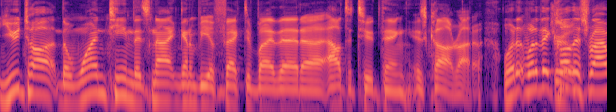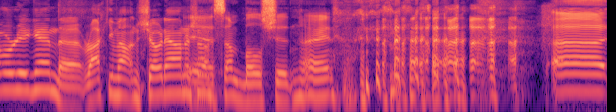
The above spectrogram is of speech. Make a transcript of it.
Utah, the one team that's not going to be affected by that uh, altitude thing is Colorado. What what do they call this rivalry again? The Rocky Mountain Showdown or something? Yeah, something? some bullshit. All right. uh,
